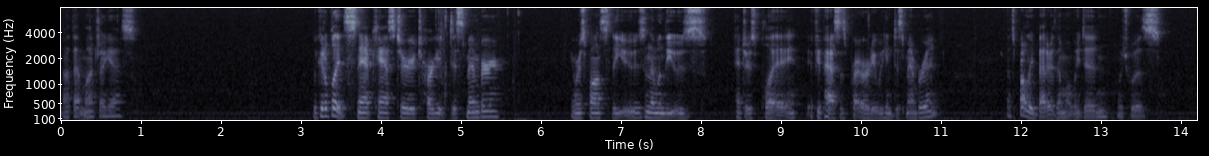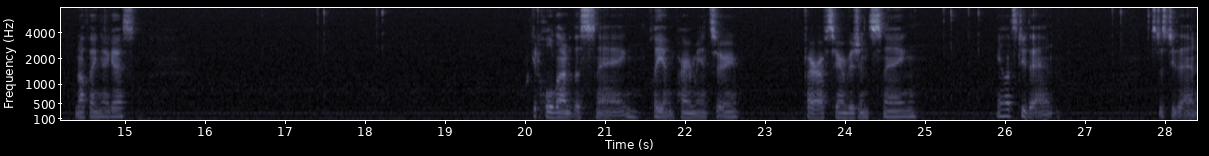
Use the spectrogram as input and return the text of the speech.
Not that much, I guess. We could have played Snapcaster Target Dismember in response to the ooze, and then when the ooze enters play, if he passes priority, we can dismember it. That's probably better than what we did, which was nothing, I guess. We could hold on to the snag, play Young Pyromancer, fire off Serum Vision snag. Yeah, let's do that. Let's just do that.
